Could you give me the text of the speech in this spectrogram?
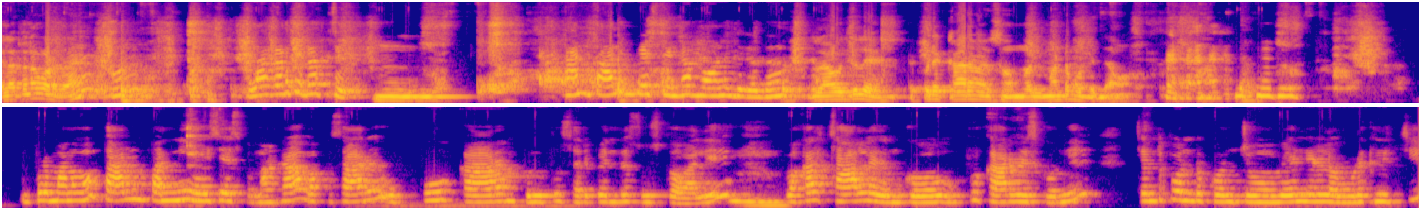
ఇలా తినకూడదా? ఇలా కూడా తినచ్చు. కానీ తాలింపు వేస్తే ఇంకా బాగుంది కదా. ఇలా వద్దులే ఇప్పుడే కారం వేస్తాం మళ్ళీ మంట ఇప్పుడు మనము తాలింపు అన్ని వేసేసుకున్నాక ఒకసారి ఉప్పు కారం పులుపు సరిపోయిందో చూసుకోవాలి. ఒకవేళ చాలలేదు అనుకో ఉప్పు కారం వేసుకొని చింతపండు కొంచెం వేడి నీళ్ళలో ఉడకనిచ్చి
